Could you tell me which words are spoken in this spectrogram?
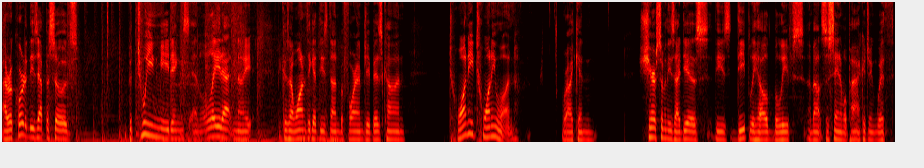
I recorded these episodes between meetings and late at night because I wanted to get these done before MJ BizCon. 2021, where I can share some of these ideas, these deeply held beliefs about sustainable packaging with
